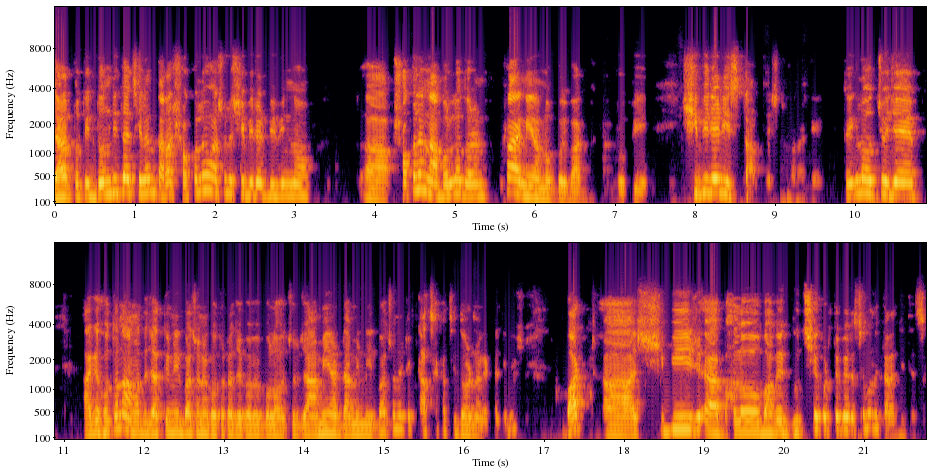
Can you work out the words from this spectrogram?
যারা প্রতিদ্বন্দ্বিতা ছিলেন, তারা সকলেও আসলে শিবিরের বিভিন্ন সকলে না বললেও ধরেন প্রায় নিরানব্বই ভাগ গ্রুপই শিবিরেরই স্টাফ আগে। তো এগুলো হচ্ছে যে, আগে হতো না, আমাদের জাতীয় নির্বাচনে গতটা যেভাবে বলা হচ্ছিল যে আমি আর দামির নির্বাচন, এটা কাছাকাছি ধরনের একটা জিনিস। বাট শিবির ভালোভাবে গুছিয়ে করতে পেরেছে বলে তারা জিতেছে।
